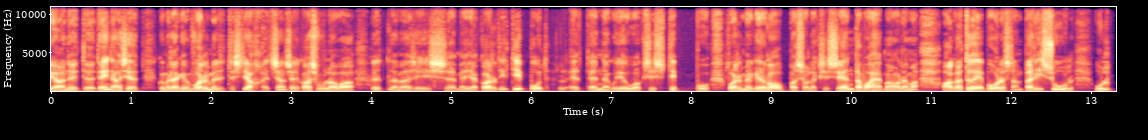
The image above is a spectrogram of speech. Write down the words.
Ja nüüd äh, teine asi, et kui me räägime vormelitest, jah, et see on see kasvulava, ütleme siis meie kaardi tipud, et enne kui jõuaks siis tipp tippu vormiga Euroopas, oleks siis see enda vahemaa olema, aga tõepoolest on päris suur hulk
